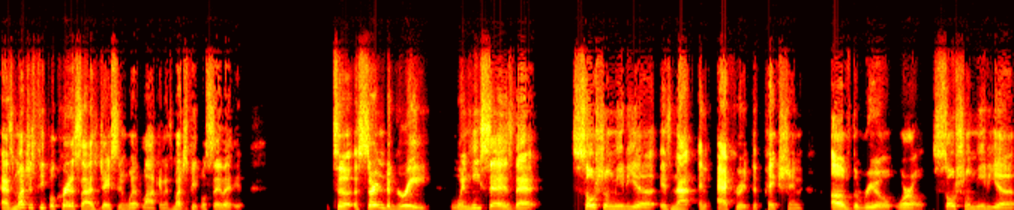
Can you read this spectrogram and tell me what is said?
as much as people criticize Jason Whitlock, and as much as people say that, to a certain degree, when he says that social media is not an accurate depiction of the real world, social media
